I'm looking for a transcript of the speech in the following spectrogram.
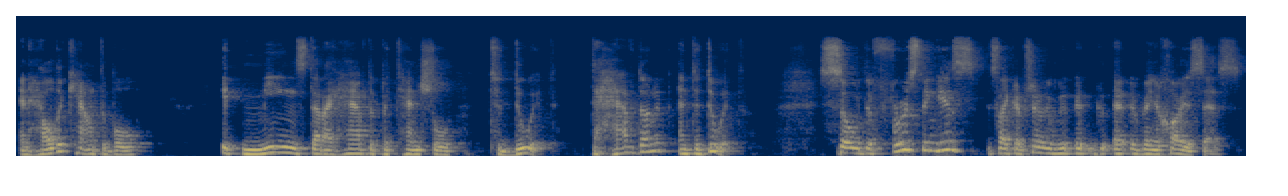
and held accountable, it means that I have the potential to do it, to have done it and to do it. So the first thing is, it's like Rabbi Yehoyah says,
